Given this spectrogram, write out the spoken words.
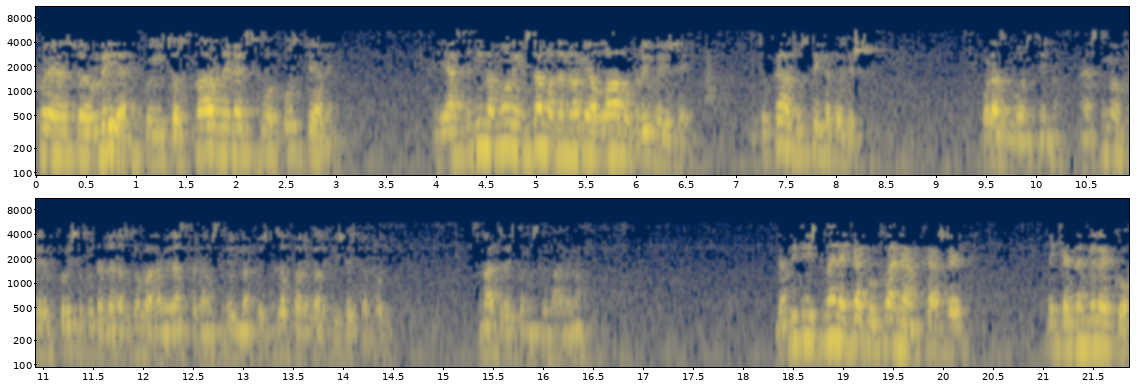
koja su evlije, koji su ostvarili već uspjeli. I ja se njima molim samo da me oni Allahu približe. I to kažu svi kad dođeš u razgovor s njima. A ja sam imao priliku više puta da razgovaram i raspravljam s ljudima koji su zapali veliki širka pod smatraju se muslimanima. Da vidiš mene kako klanjam, kaže, nikad ne bi rekao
